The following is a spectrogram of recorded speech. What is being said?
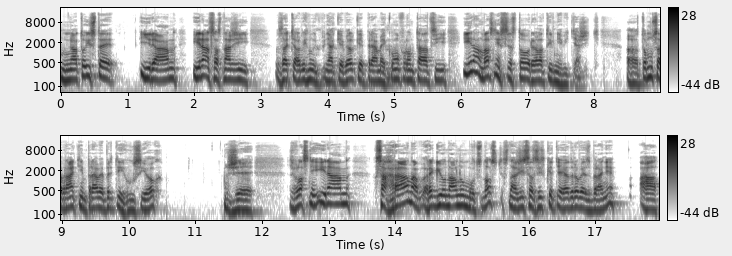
na to isté Irán. Irán sa snaží zatiaľ vyhnúť nejaké veľké priamej konfrontácii. Irán vlastne chce z toho relatívne vyťažiť tomu sa vrátim práve pri tých Husioch, že, že vlastne Irán sa hrá na regionálnu mocnosť, snaží sa získať aj jadrové zbranie a e,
